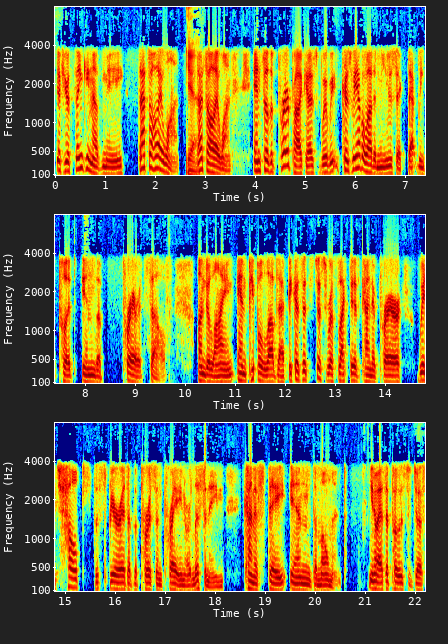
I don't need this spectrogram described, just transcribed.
If you're thinking of me, that's all I want. Yeah. That's all I want. And so the prayer podcast, where we, because we have a lot of music that we put in the prayer itself underlying, and people love that because it's just reflective kind of prayer, which helps the spirit of the person praying or listening kind of stay in the moment, you know, as opposed to just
